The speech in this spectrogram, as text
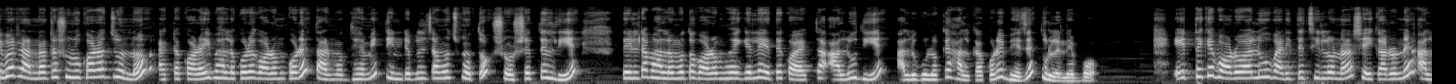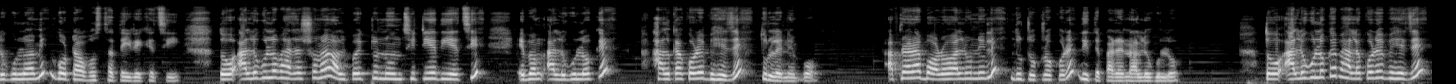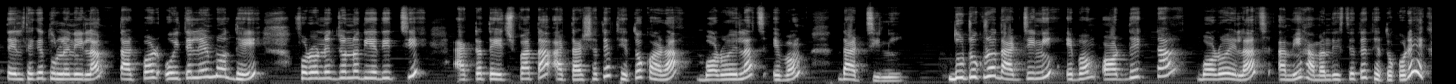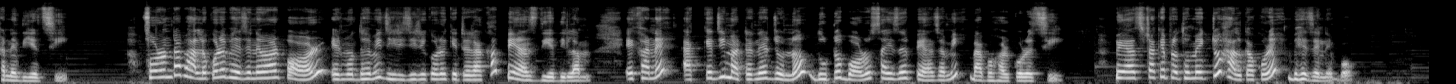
এবার রান্নাটা শুরু করার জন্য একটা কড়াই ভালো করে গরম করে, তার মধ্যে আমি তিন টেবিল চামচ মতো সর্ষের তেল দিয়ে, তেলটা ভালো মতো গরম হয়ে গেলে এতে কয়েকটা আলু দিয়ে আলুগুলোকে হালকা করে ভেজে তুলে নেব। এর থেকে বড় আলু বাড়িতে ছিল না, সেই কারণে আলুগুলো আমি গোটা অবস্থাতেই রেখেছি। তো আলুগুলো ভাজার সময় অল্প একটু নুন ছিটিয়ে দিয়েছি এবং আলুগুলোকে হালকা করে ভেজে তুলে নেব। আপনারা বড় আলু নিলে দু টুকরো করে দিতে পারেন আলুগুলো। তো আলুগুলোকে ভালো করে ভেজে তেল থেকে তুলে নিলাম। তারপর ওই তেলের মধ্যেই ফোড়নের জন্য দিয়ে দিচ্ছি একটা তেজপাতা আর তার সাথে থেতো করা বড় এলাচ এবং দারচিনি। দু টুকরো দারচিনি এবং অর্ধেকটা বড় এলাচ আমি হামানদিস্তাতে থেতো করে এখানে দিয়েছি। ফোড়নটা ভালো করে ভেজে নেওয়ার পর এর মধ্যে আমি ঝিরিঝিরি করে কেটে রাখা পেঁয়াজ দিয়ে দিলাম। এখানে এক কেজি মাটনের জন্য দুটো বড় সাইজের পেঁয়াজ আমি ব্যবহার করেছি। পেঁয়াজটাকে প্রথমে একটু হালকা করে ভেজে নেব।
